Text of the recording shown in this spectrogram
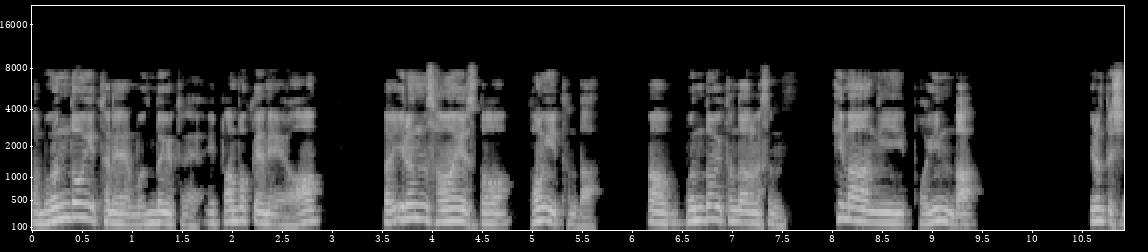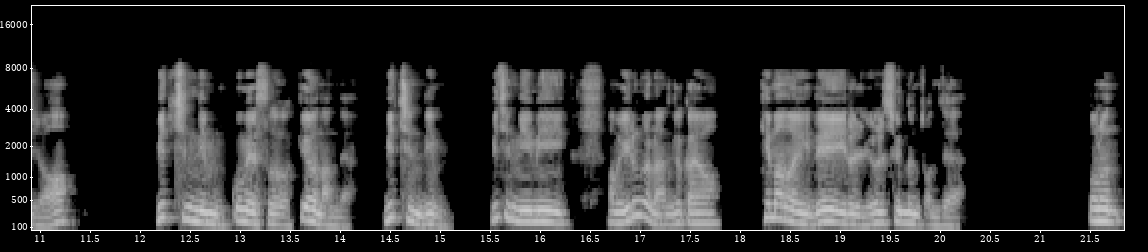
자, 먼 동이 트네 먼 동이 트네 이 반복되네요. 자, 이런 상황에서도 동이 튼다. 어, 먼 동이 튼다는 것은 희망이 보인다 이런 뜻이죠. 미친님 꿈에서 깨어났네. 미친님 미친님이 아마 이런 건 아닐까요? 희망의 내일을 열 수 있는 존재 또는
